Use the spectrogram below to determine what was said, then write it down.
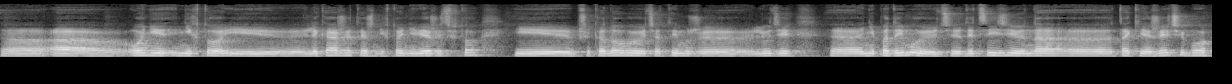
а они ніхто и лекажи тоже никто не верит в то и прыкановваюць а тым же люди не падымуюць децизию на такие речи, бо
